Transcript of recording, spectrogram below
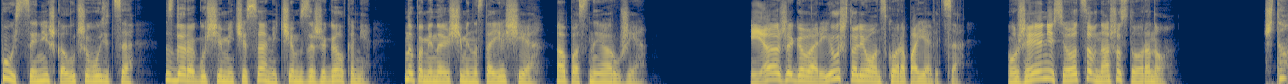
Пусть сынишка лучше возится с дорогущими часами, чем с зажигалками, напоминающими настоящее опасное оружие. «Я же говорил, что Леон скоро появится. Уже несется в нашу сторону». «Что?»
